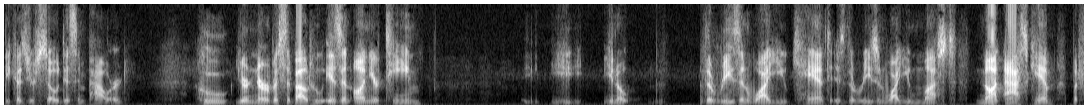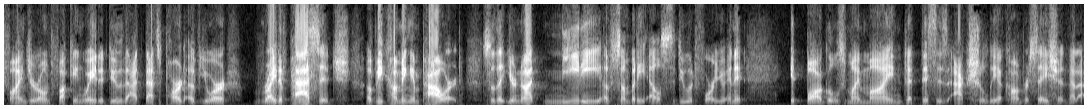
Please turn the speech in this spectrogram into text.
because you're so disempowered, who you're nervous about, who isn't on your team, you, you know, the reason why you can't is the reason why you must not ask him, but find your own fucking way to do that. That's part of your rite of passage of becoming empowered so that you're not needy of somebody else to do it for you. And it it boggles my mind that this is actually a conversation that I,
